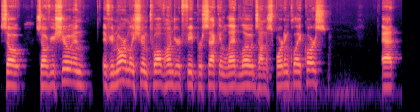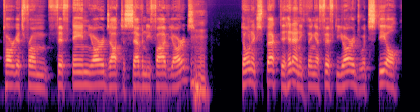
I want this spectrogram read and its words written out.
so. So if you're shooting if you're normally shooting 1200 feet per second lead loads on a sporting clay course at targets from 15 yards out to 75 yards, Mhm. don't expect to hit anything at 50 yards with steel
